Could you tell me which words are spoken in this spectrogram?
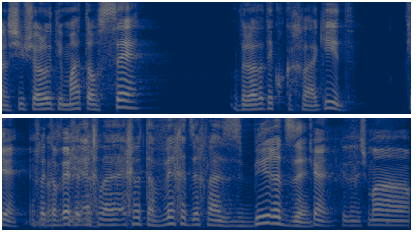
אנשים שאלו אותי, מה אתה עושה? ולא ידעתי כל כך להגיד. כן, איך לתווך את זה. איך לתווך את זה, איך להסביר את זה. כן, כי זה נשמע...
